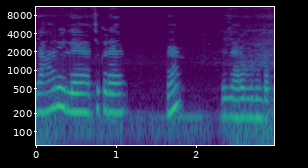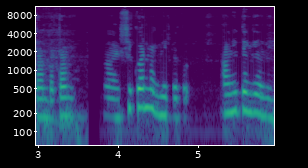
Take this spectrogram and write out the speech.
ಯಾರೂ ಇಲ್ಲೇ ಆಚೆ ಕಡೆ ಹಾಂ ಯಾರೋ ಹುಡುಗನ ಬರ್ತಾನೆ ಬರ್ತಾನೆ ಶಿಕೋನ್ ಮಗ ನಿಲ್ಬೇಕು ಅವನಿದ್ದಂಗೆ ಅವನೇ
